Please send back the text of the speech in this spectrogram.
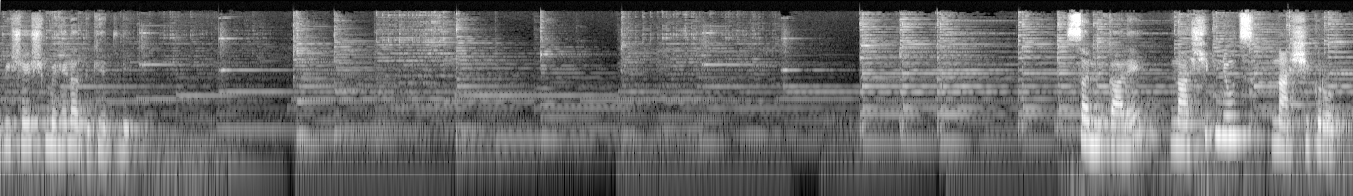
विशेष मेहनत घेतली. Sankale Nashik news Nashik road.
